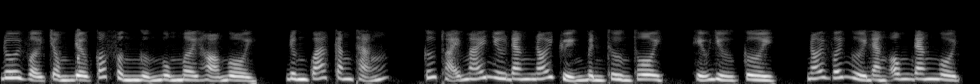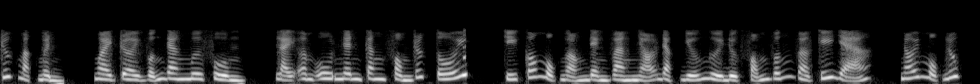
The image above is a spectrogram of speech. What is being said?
đôi vợ chồng đều có phần ngượng ngùng mời họ ngồi, đừng quá căng thẳng, cứ thoải mái như đang nói chuyện bình thường thôi, Hiểu Dự cười, nói với người đàn ông đang ngồi trước mặt mình, ngoài trời vẫn đang mưa phùn, lại âm u nên căn phòng rất tối, chỉ có một ngọn đèn vàng nhỏ đặt giữa người được phỏng vấn và ký giả, nói một lúc,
